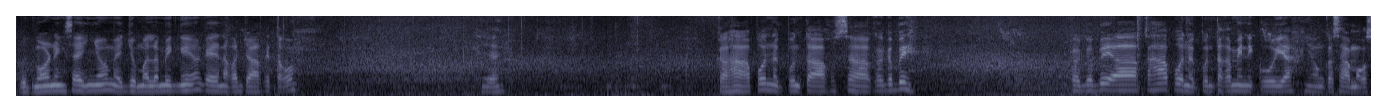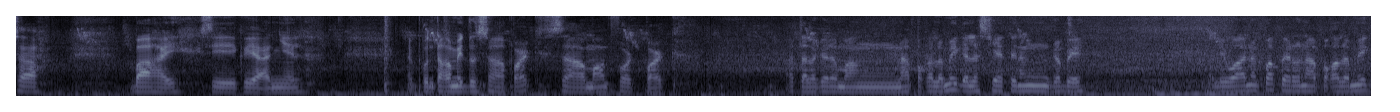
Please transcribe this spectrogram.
good morning sa inyo. Medyo malamig ngayon kaya naka jacket ako. Yan kahapon nagpunta ako sa kagabi. Kagabi ah kahapon nagpunta kami ni kuya yung kasama ko sa bahay si kuya Aniel nagpunta kami doon sa park sa Mount Fort Park. At talaga namang napakalamig alas 7 ng gabi. Maliwanag pa pero napakalamig.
